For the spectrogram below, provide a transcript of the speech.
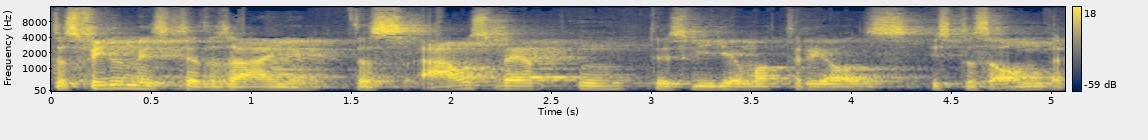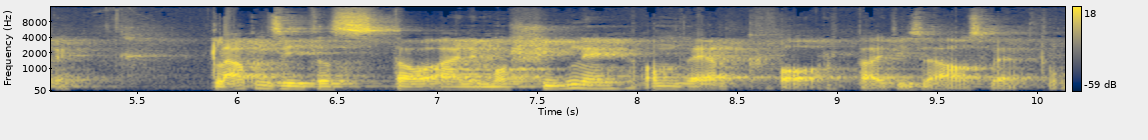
das Film ist ja das eine. Das Auswerten des Videomaterials ist das andere. Glauben Sie, dass da eine Maschine am Werk war bei dieser Auswertung?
